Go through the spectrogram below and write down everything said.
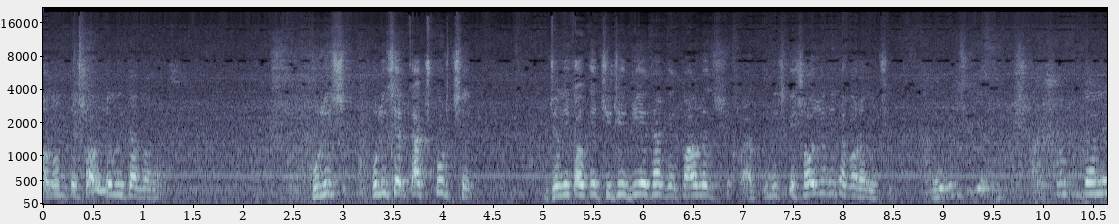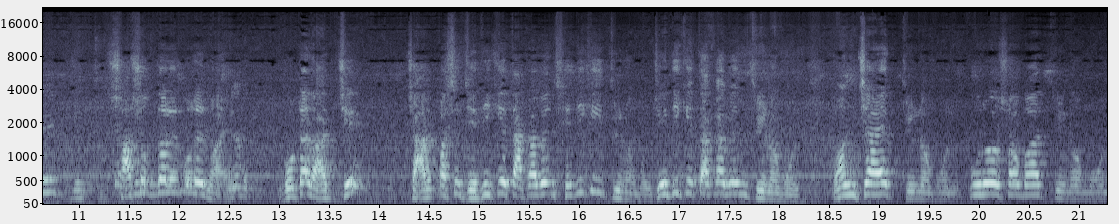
তদন্তে সহযোগিতা করা। পুলিশ পুলিশের কাজ করছে। যদি কাউকে চিঠি দিয়ে থাকে তাহলে পুলিশকে সহযোগিতা করা উচিত। শাসক দলের শাসক দলের বলে নয় গোটা রাজ্যে চারপাশে যেদিকে তাকাবেন সেদিকেই তৃণমূল যেদিকে তাকাবেন তৃণমূল। পঞ্চায়েত তৃণমূল, পুরসভা তৃণমূল,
